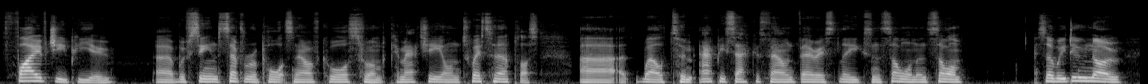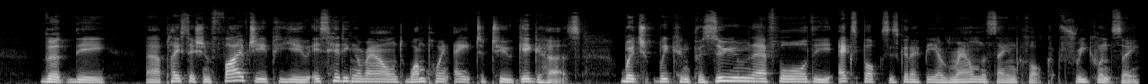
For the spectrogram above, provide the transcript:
5 GPU, uh, we've seen several reports now, of course, from Komachi on Twitter, plus, uh, well, Tum Apisak has found various leaks and so on and so on. So we do know that the uh, PlayStation 5 GPU is hitting around 1.8 to 2 gigahertz, which we can presume, therefore, the Xbox is going to be around the same clock frequency.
